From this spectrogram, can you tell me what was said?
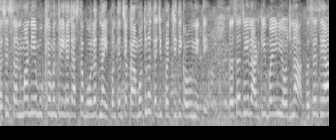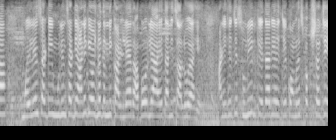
तसेच सन्माननीय मुख्यमंत्री हे जास्त बोलत नाही पण त्यांच्या कामातूनच त्याची प्रचिती कळून येते. तसंच ही लाडकी बहीण योजना तसेच ह्या महिलांसाठी मुलींसाठी अनेक योजना त्यांनी काढल्या राबवल्या आहेत आणि चालू आहे. आणि हे जे सुनील केदार हे जे काँग्रेस पक्षाचे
